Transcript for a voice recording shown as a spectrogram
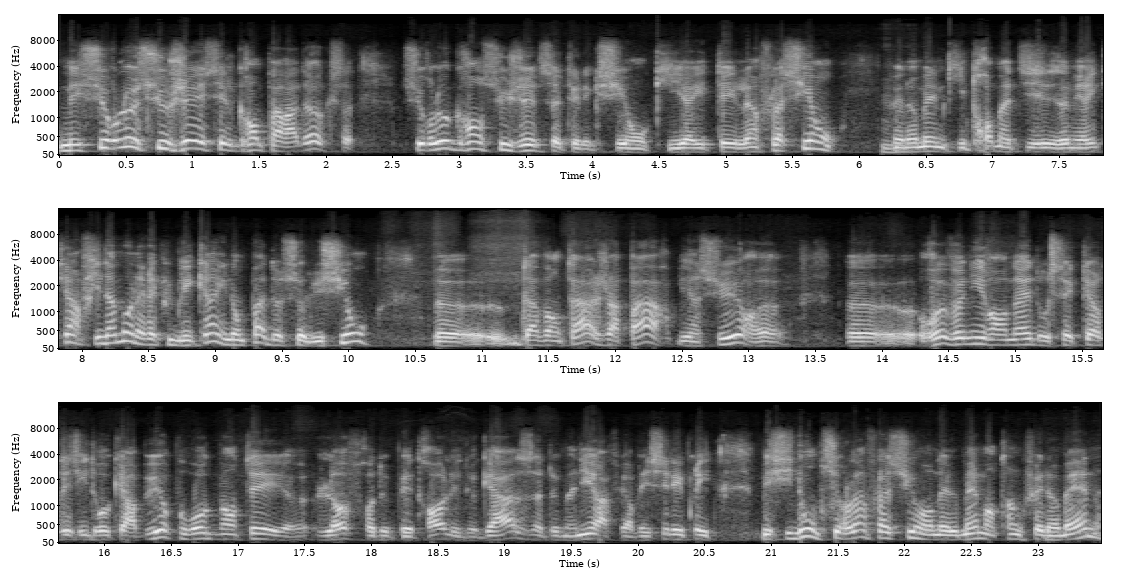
mais sur le sujet, c'est le grand paradoxe, sur le grand sujet de cette élection, qui a été l'inflation. Phénomène qui traumatise les Américains, finalement, les républicains, ils n'ont pas de solution davantage, à part, bien sûr, euh, revenir en aide au secteur des hydrocarbures pour augmenter euh, l'offre de pétrole et de gaz de manière à faire baisser les prix. Mais sinon, sur l'inflation en elle-même en tant que phénomène,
